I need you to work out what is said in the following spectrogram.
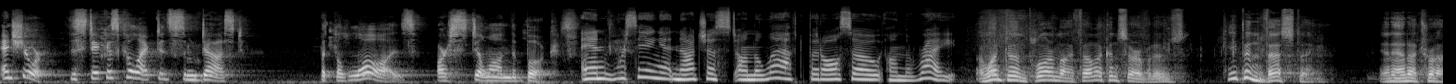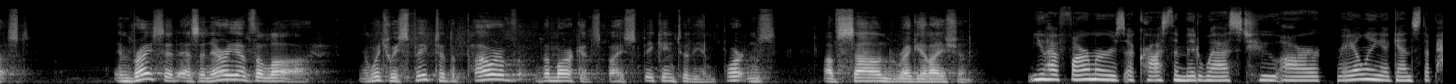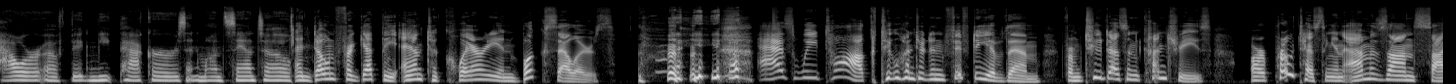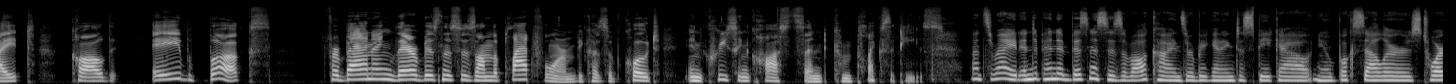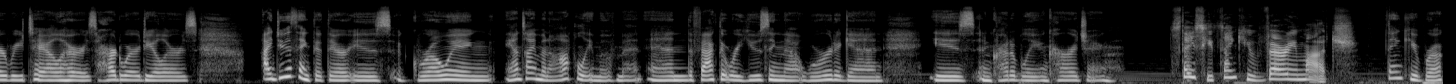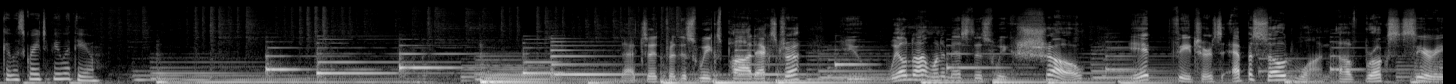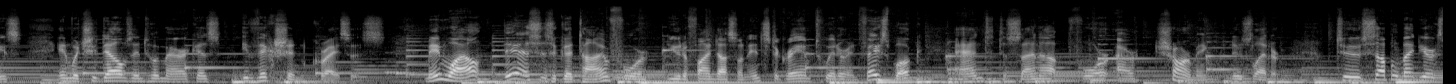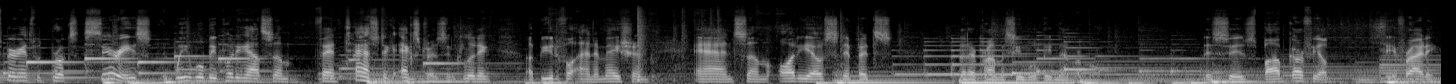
And sure, the stick has collected some dust, but the laws are still on the books. And we're seeing it not just on the left, but also on the right. I want to implore my fellow conservatives keep investing in antitrust. Embrace it as an area of the law in which we speak to the power of the markets by speaking to the importance of sound regulation. You have farmers across the Midwest who are railing against the power of big meat packers and Monsanto. And don't forget the antiquarian booksellers. As we talk, 250 of them from two dozen countries are protesting an Amazon site called Abe Books for banning their businesses on the platform because of, quote, increasing costs and complexities. That's right. Independent businesses of all kinds are beginning to speak out, you know, booksellers, toy retailers, hardware dealers. I do think that there is a growing anti monopoly movement, and the fact that we're using that word again is incredibly encouraging. Stacy, thank you very much. Thank you, Brooke. It was great to be with you. That's it for this week's Pod Extra. You will not want to miss this week's show. It features episode one of Brooke's series, in which she delves into America's eviction crisis. Meanwhile, this is a good time for you to find us on Instagram, Twitter, and Facebook, and to sign up for our charming newsletter. To supplement your experience with Brooke's series, we will be putting out some fantastic extras, including a beautiful animation and some audio snippets that I promise you will be memorable. This is Bob Garfield. See you Friday.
